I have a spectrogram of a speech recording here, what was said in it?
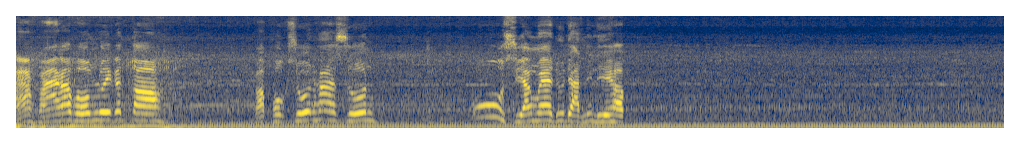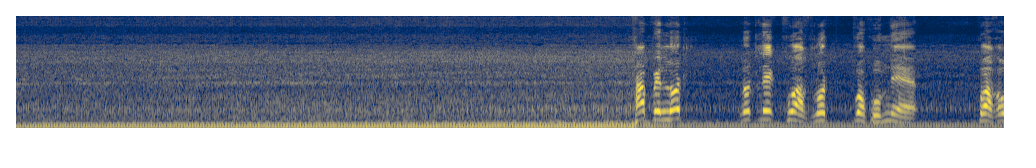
อะมาครับ ผมลุยกันต่อกับ 6050 โอ้ เสียงแม่ดูดันนี่ดีครับ ถ้าเป็นรถ รถเล็กพวก รถพวกผมเนี่ย พวกเขา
